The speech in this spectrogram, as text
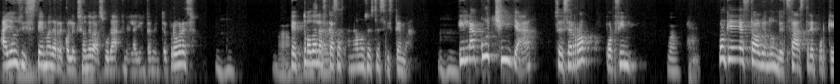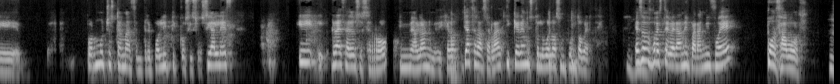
haya un sistema de recolección de basura en el Ayuntamiento de Progreso. que todas las casas tengamos este sistema. Y la cuchilla se cerró, por fin. Porque ya estaba volviendo un desastre, porque por muchos temas entre políticos y sociales. Y gracias a Dios se cerró y me hablaron y me dijeron, ya se va a cerrar y queremos que lo vuelvas un punto verde. Eso fue este verano y para mí fue, por favor.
